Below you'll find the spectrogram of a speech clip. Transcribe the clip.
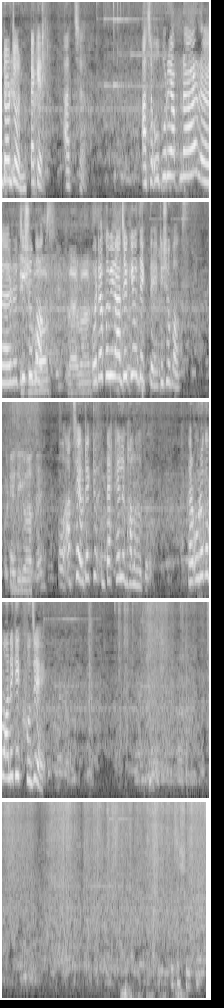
ডর্জন প্যাকেট আচ্ছা। আচ্ছা উপরে আপনার টিস্যু বক্স ওটা খুবই রাজকীয় দেখতে টিস্যু বক্স ও আচ্ছা ওটা একটু দেখাইলে ভালো হতো। কারণ ওরকম অনেকেই খুঁজে। এটা showpiece।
